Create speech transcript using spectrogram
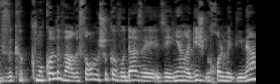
וכמו כל דבר, רפורמה בשוק עבודה זה, זה עניין רגיש בכל מדינה.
